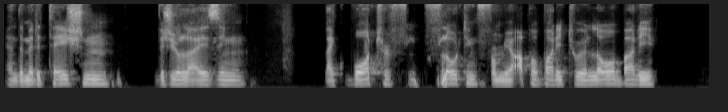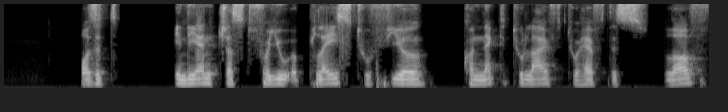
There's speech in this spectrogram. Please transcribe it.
and the meditation, visualizing like water floating from your upper body to your lower body. Was it in the end just for you a place to feel connected to life, to have this love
